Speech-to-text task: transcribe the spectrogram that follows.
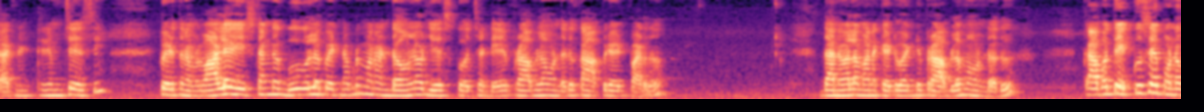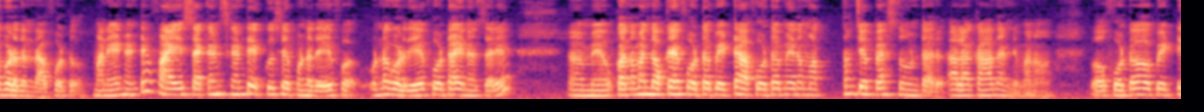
వాటిని ట్రిమ్ చేసి పెడుతున్నాం. వాళ్ళే ఇష్టంగా గూగుల్లో పెట్టినప్పుడు మనం డౌన్లోడ్ చేసుకోవచ్చండి. ఏ ప్రాబ్లం ఉండదు కాపీరైట్ పడదు. దానివల్ల మనకు ఎటువంటి ప్రాబ్లం ఉండదు. కాకపోతే ఎక్కువసేపు ఉండకూడదండి ఆ ఫోటో. మన ఏంటంటే ఫైవ్ సెకండ్స్ కంటే ఎక్కువసేపు ఉండదు. ఏ ఫో ఉండకూడదు. ఏ ఫోటో అయినా సరే మేము కొంతమంది ఒకే ఫోటో పెట్టి ఆ ఫోటో మీద మొత్తం చెప్పేస్తూ ఉంటారు. అలా కాదండి. మనం ఓ ఫోటో పెట్టి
